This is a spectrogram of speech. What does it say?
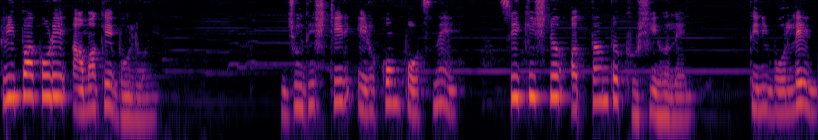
কৃপা করে আমাকে বলুন। যুধিষ্ঠির এরকম প্রশ্নে শ্রীকৃষ্ণ অত্যন্ত খুশি হলেন। তিনি বললেন,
